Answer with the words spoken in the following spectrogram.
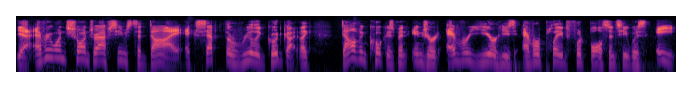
Yeah, everyone Sean draft seems to die except the really good guy. Like Dalvin Cook has been injured every year he's ever played football since he was eight,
